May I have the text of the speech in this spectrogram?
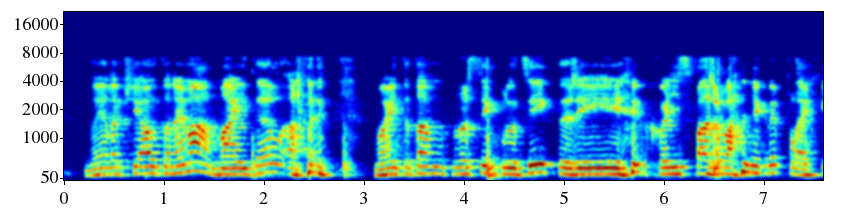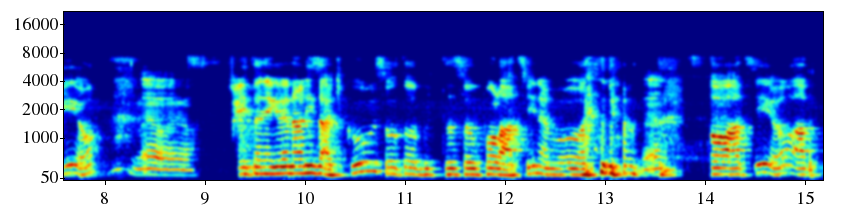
nejlepší auto nemá majitel, ale mají to tam prostě kluci, kteří chodí spařovat někde plechy, jo. Jo, jo. Mají to někde na lízačku, jsou to, buď to jsou Poláci, nebo Slováci, jo, a,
